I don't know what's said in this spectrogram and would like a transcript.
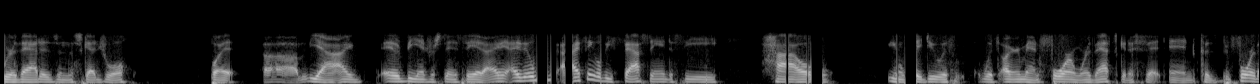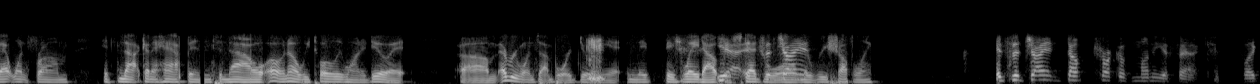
where that is in the schedule. But um, yeah, I it would be interesting to see it. I I, I think it'll be fascinating to see how you know what they do with with Iron Man four and where that's going to fit in because before that went from it's not going to happen to now oh no we totally want to do it. Um, everyone's on board doing it and they they've laid out Yeah, their it's the schedule giant- and they're reshuffling. It's the giant dump truck of money effect. It's like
